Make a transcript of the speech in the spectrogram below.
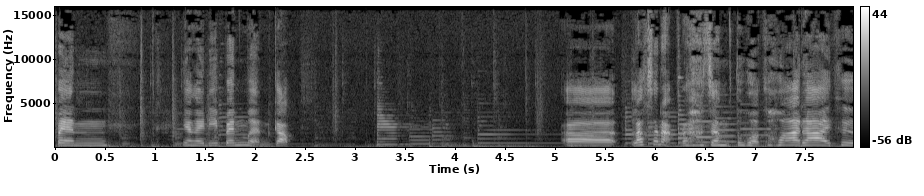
เป็นยังไงดีเป็นเหมือนกับ ลักษณะประจำตัวก็ว่าได้คือ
